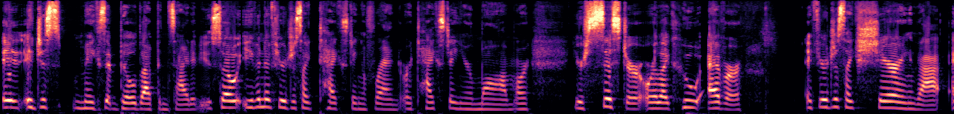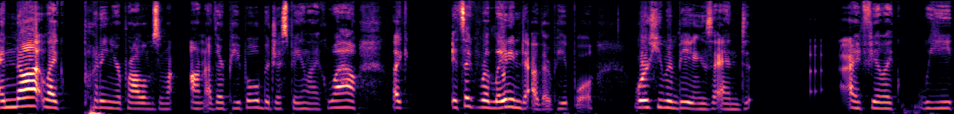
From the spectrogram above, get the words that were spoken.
it, it just makes it build up inside of you. So even if you're just like texting a friend or texting your mom or your sister or like whoever, if you're just like sharing that and not like putting your problems on other people, but just being like, wow, like it's like relating to other people. We're human beings and I feel like we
